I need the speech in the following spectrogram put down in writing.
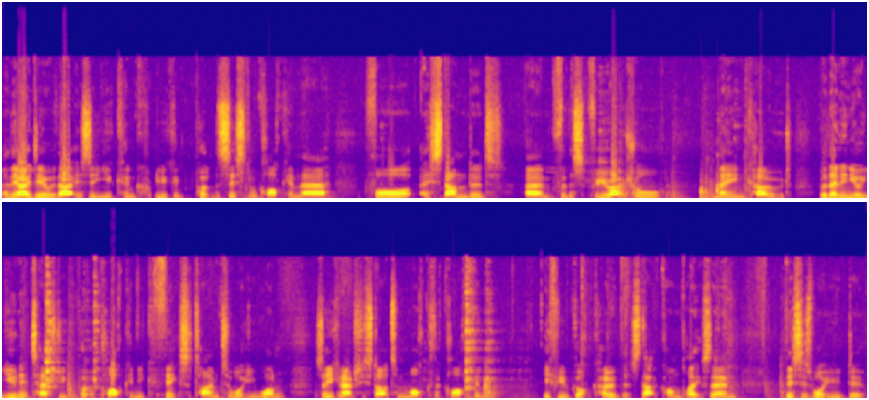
and the idea with that is that you can you could put the system clock in there for a standard um, for this for your actual main code. But then in your unit test, you can put a clock and you can fix a time to what you want. So you can actually start to mock the clock. And if you've got code that's that complex, then this is what you'd do.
